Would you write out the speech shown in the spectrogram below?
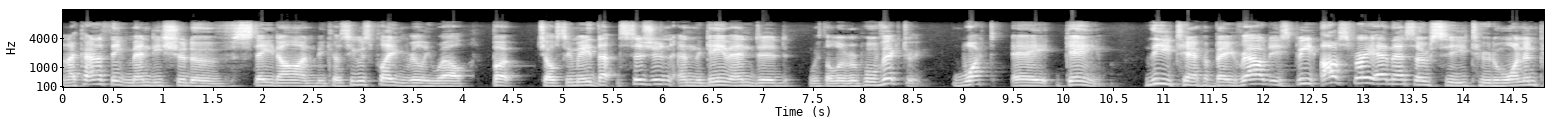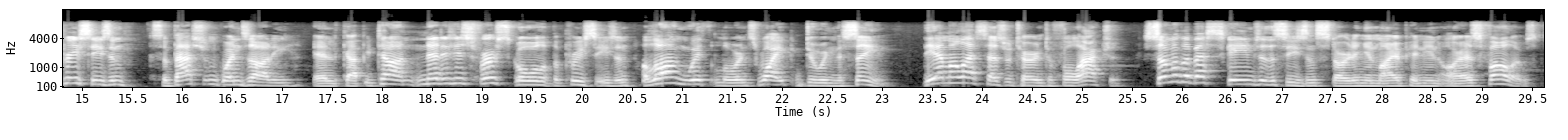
and I kind of think Mendy should have stayed on because he was playing really well. But Chelsea made that decision, and the game ended with a Liverpool victory. What a game! The Tampa Bay Rowdies beat Osprey MSOC 2 1 in preseason Sebastian Guenzatti, El Capitan, netted his first goal of the preseason, along with Lawrence White doing the same. The MLS has returned to full action. Some of the best games of the season starting, in my opinion, are as follows.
